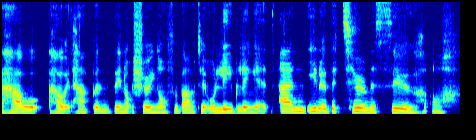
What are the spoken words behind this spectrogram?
how how it happens. They're not showing off about it or labeling it. And you know the tiramisu oh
